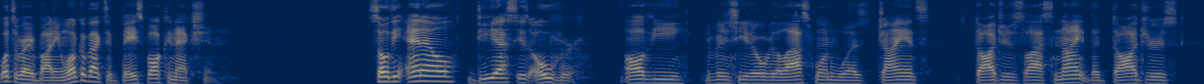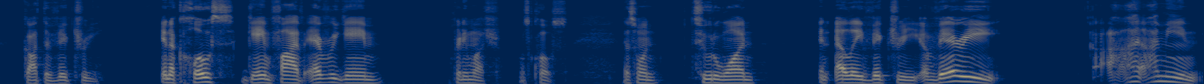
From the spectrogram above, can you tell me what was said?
What's up, everybody, and welcome back to Baseball Connection. So the NLDS is over. All the division are over. The last one was Giants Dodgers last night. The Dodgers got the victory in a close game five. Every game, pretty much, was close. This one, two to one, an LA victory. A very, I, I mean,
